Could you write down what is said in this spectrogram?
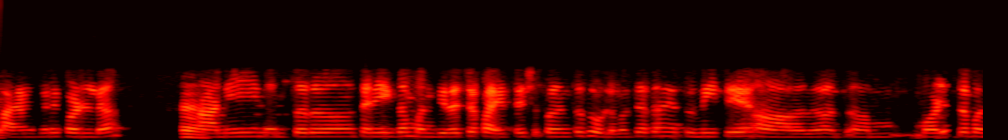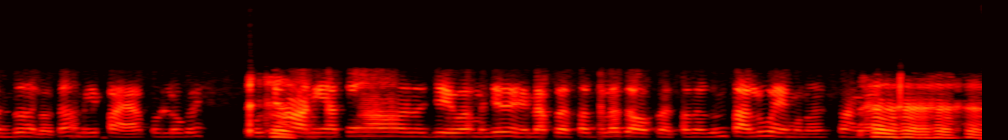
पाया वगैरे पडलं. आणि नंतर त्यांनी एकदम मंदिराच्या पायथ्याशीपर्यंत सोडलं म्हणजे आता तुम्ही अं, मठ बंद झालं होतं आम्ही पाया पडलो. हा आणि आता जेव्हा म्हणजे ह्याला प्रसादाला जाऊ प्रसाद अजून चालू आहे म्हणून हा, सांगायला हा, हा, हा.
